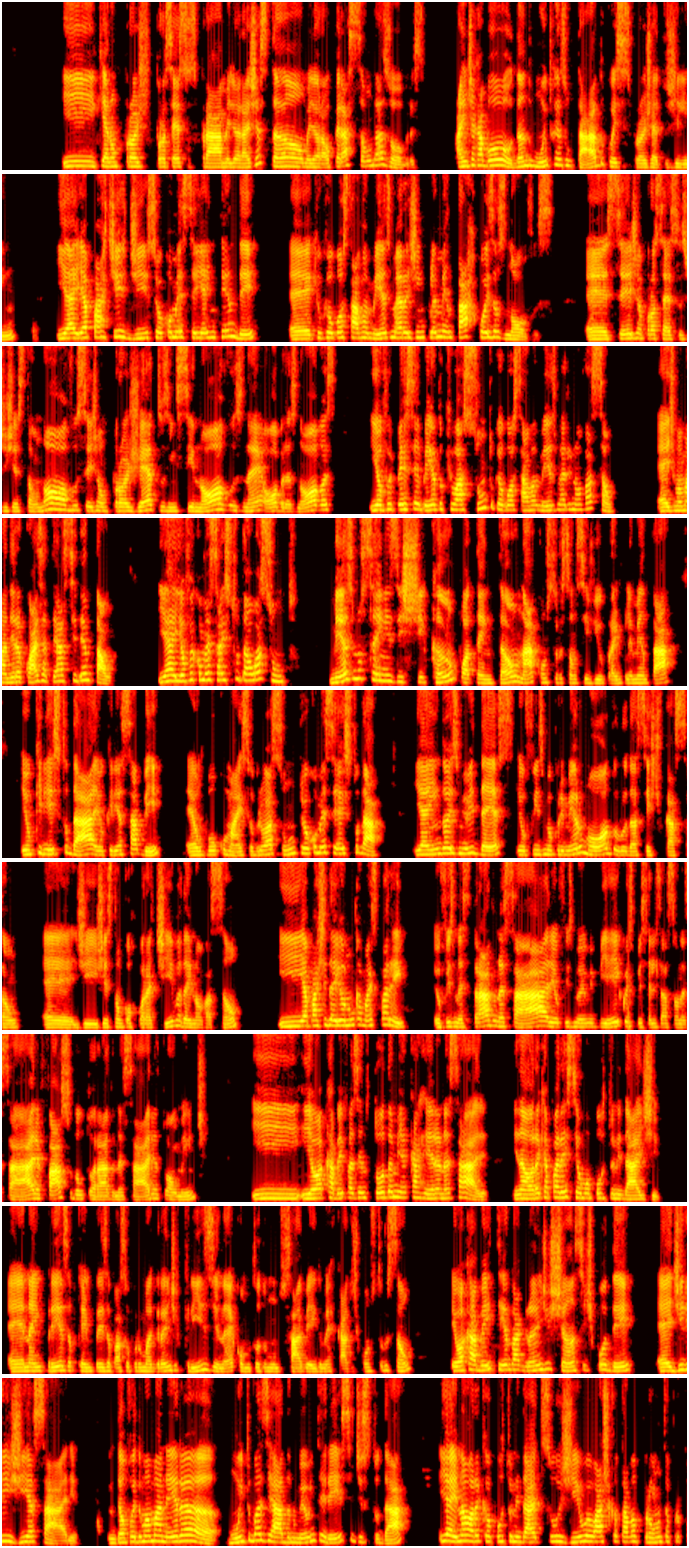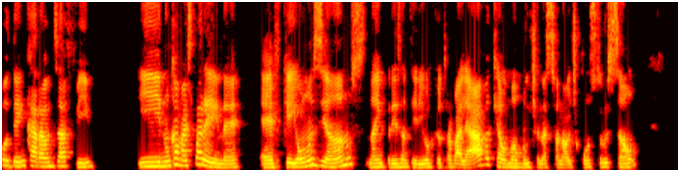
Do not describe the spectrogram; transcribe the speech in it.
E que eram processos para melhorar a gestão, melhorar a operação das obras. A gente acabou dando muito resultado com esses projetos de Lean. E aí, a partir disso, eu comecei a entender é, que o que eu gostava mesmo era de implementar coisas novas. É, sejam processos de gestão novos, sejam projetos em si novos, né, obras novas. E eu fui percebendo que o assunto que eu gostava mesmo era inovação, é, de uma maneira quase até acidental. E aí eu fui começar a estudar o assunto. Mesmo sem existir campo até então na construção civil para implementar, eu queria estudar, eu queria saber é, um pouco mais sobre o assunto e eu comecei a estudar. E aí, em 2010, eu fiz meu primeiro módulo da certificação é, de gestão corporativa da inovação, e a partir daí eu nunca mais parei. Eu fiz mestrado nessa área, eu fiz meu MBA com especialização nessa área, faço doutorado nessa área atualmente, e, e eu acabei fazendo toda a minha carreira nessa área. E na hora que apareceu uma oportunidade é, na empresa, porque a empresa passou por uma grande crise, né, como todo mundo sabe aí do mercado de construção, eu acabei tendo a grande chance de poder é, dirigir essa área. Então foi de uma maneira muito baseada no meu interesse de estudar. E aí, na hora que a oportunidade surgiu, eu acho que eu estava pronta para poder encarar o desafio. E nunca mais parei, né? É, fiquei 11 anos na empresa anterior que eu trabalhava, que é uma multinacional de construção.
